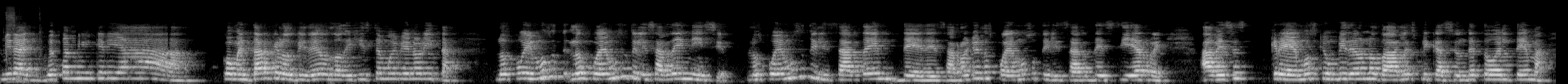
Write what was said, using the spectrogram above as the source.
Mira, yo también quería comentar que los videos, lo dijiste muy bien ahorita, los podemos, los podemos utilizar de inicio, los podemos utilizar de, de desarrollo y los podemos utilizar de cierre. A veces creemos que un video nos va a dar la explicación de todo el tema.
